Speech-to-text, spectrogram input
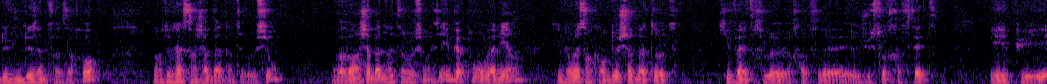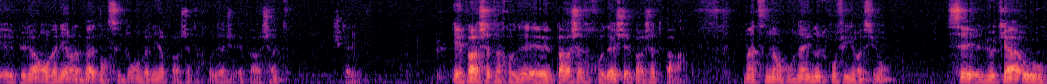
une deuxième fois Zachor. En tout cas, c'est un Shabbat d'interruption. On va avoir un Shabbat d'interruption ici, et puis après, on va lire, il nous reste encore deux Shabbatot qui va être le juste au Khaftet. Et puis, et puis là, on va lire là-bas, dans ces deux, on va lire Parashat Chodesh et Parashat Shkalim. Et Parashat Chodesh et Parashat Para. Maintenant, on a une autre configuration, c'est le cas où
